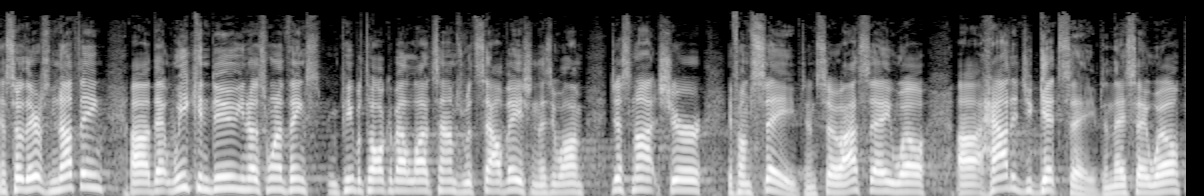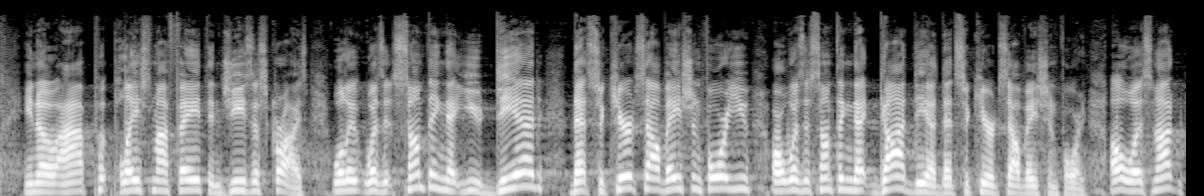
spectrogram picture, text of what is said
And so there's nothing uh, that we can do. You know, it's one of the things people talk about a lot of times with salvation. They say, well, I'm just not sure if I'm saved. And so I say, well, uh, how did you get saved? And they say, well, you know, I put, placed my faith in Jesus Christ. Well, it, was it something that you did that secured salvation for you, or was it something that God did that secured salvation for you? Oh, well, it's not,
